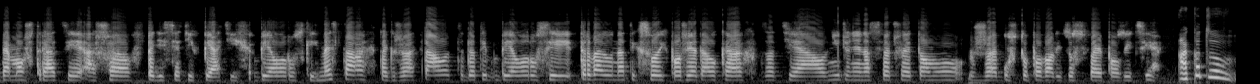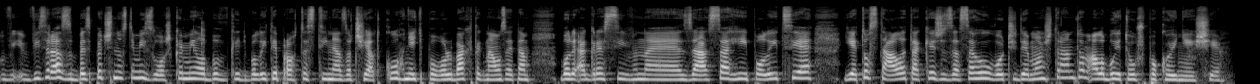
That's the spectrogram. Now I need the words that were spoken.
demonstrácie až v 55 bieloruských mestách, takže stále teda tí Bielorusi trvajú na tých svojich požiadavkách. Zatiaľ nič nenasvedčuje tomu, že ustupovali zo svojej pozície. Ako to vyzerá s bezpečnostnými zložkami, lebo keď boli tie protesty na začiatku, hneď po voľbách, tak naozaj tam boli agresívne zásahy polície. Je to stále také, že zasahujú voči demonstrantom, alebo je to už pokojnejšie?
